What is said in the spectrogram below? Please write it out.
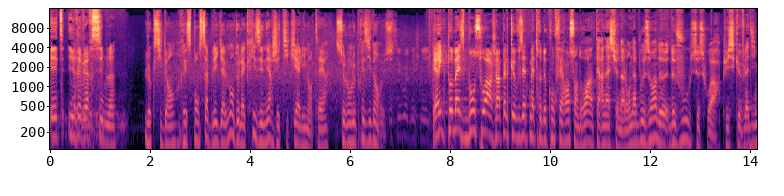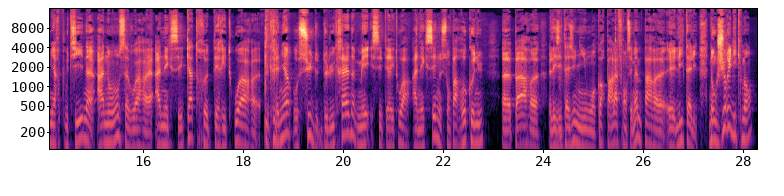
est irréversible. L'Occident, responsable également de la crise énergétique et alimentaire, selon le président russe. Éric Pomès, bonsoir. Je rappelle que vous êtes maître de conférence en droit international. On a besoin de, vous ce soir, puisque Vladimir Poutine annonce avoir euh, annexé quatre territoires euh, ukrainiens au sud de l'Ukraine, mais ces territoires annexés ne sont pas reconnus euh, par les États-Unis ou encore par la France et même par l'Italie. Donc juridiquement,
